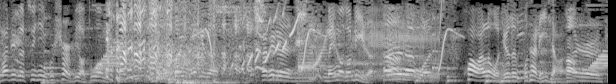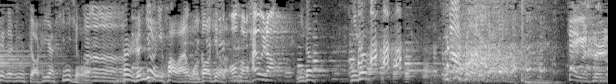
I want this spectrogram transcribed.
他这个最近不是事儿比较多嘛，所以他这个他这个眉毛都立着。但是呢，我画完了，我觉得不太理想，但是这个就是表示一下心情嗯嗯嗯了。但是任静一画完，我高兴了。哦，怎么还有一张？你看，你看，这是我没想到的。这个是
